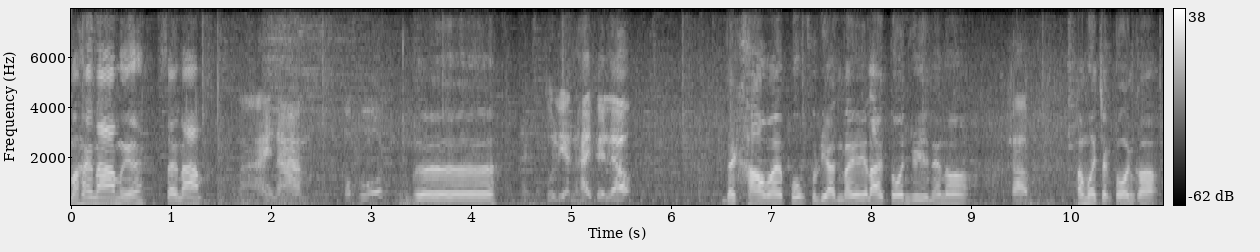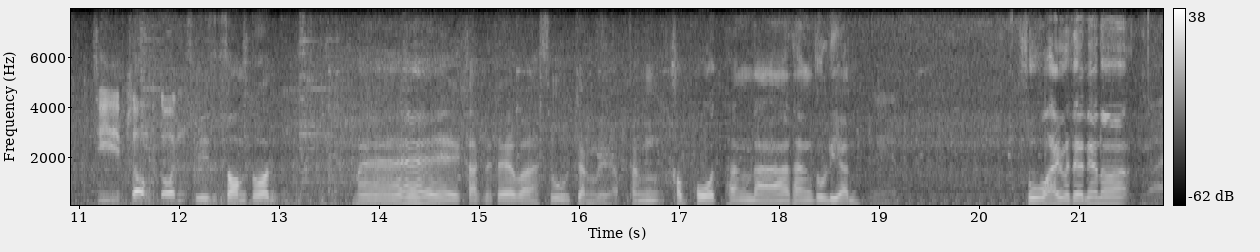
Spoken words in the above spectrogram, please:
มาให้น้ำเหรอใส่น้หายน้ำข้าวโพดำเออ ทุเรียนหายไปแล้วได้ข่าวไว้ปลูกทุเรียนไปหลายต้นอยู่อีกแน่เนอนครับทั้งหมดจากต้นก็ที่ซ่องต้น42ต้นแหม่คักแท้ๆว่าสู้จังเลยครับทั้งข้าวโพดทั้งหนาทั้งทุเรียนนี่ สู้ไหวกว่าเดิมแน่เนอนไว้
